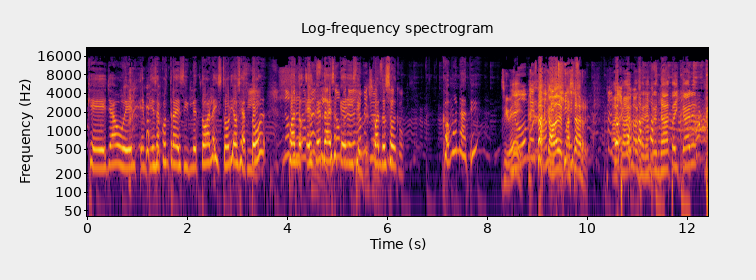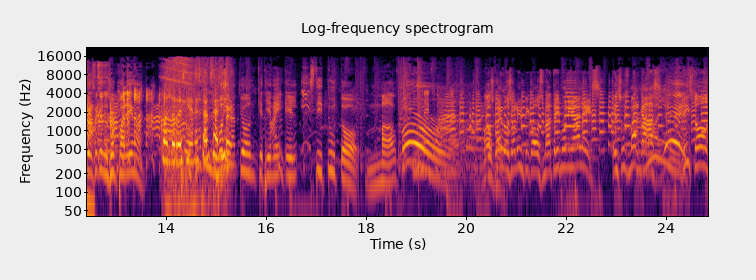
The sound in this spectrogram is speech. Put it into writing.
que ella o él empieza a contradecirle toda la historia, o sea, Sí. todo No, cuando no es verdad eso No, que dicen, cuando son. ¿Cómo Nati? Si ve, No, me estaba acaba de metiendo. pasar. Acaba de pasar entre Nata y Karen y eso que no son pareja. Cuando recién están O sea, saliendo. Que tiene el Instituto Malfoy. Los Juegos Olímpicos matrimoniales en sus marcas. Ay. ¿Listos?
